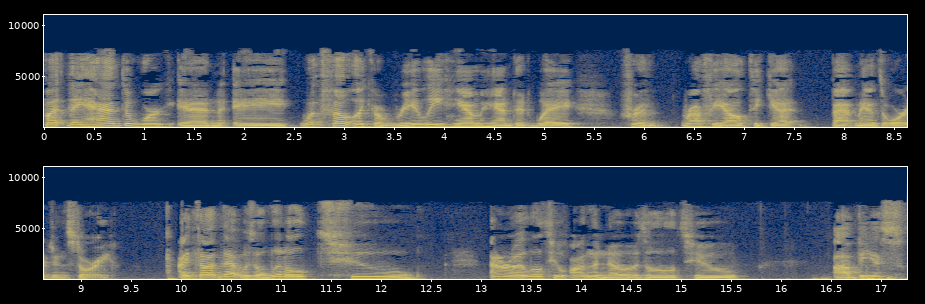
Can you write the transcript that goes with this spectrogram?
but they had to work in a what felt like a really ham-handed way for Raphael to get Batman's origin story. I thought that was a little too I don't know, a little too on the nose, a little too obvious.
